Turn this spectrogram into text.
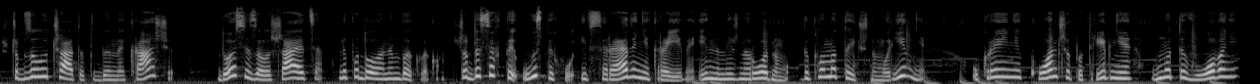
щоб залучати туди найкращих, досі залишається неподоланим викликом. Щоб досягти успіху і всередині країни, і на міжнародному дипломатичному рівні Україні конче потрібні вмотивовані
